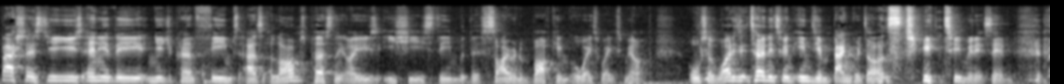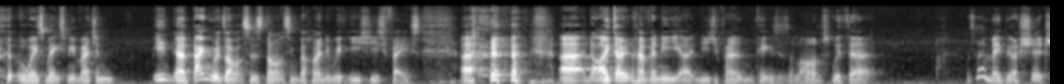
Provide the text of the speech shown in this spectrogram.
Bash says, do you use any of the New Japan themes as alarms? Personally, I use Ishii's theme with the siren and barking, always wakes me up. Also, why does it turn into an Indian Bhangra dance two minutes in? always makes me imagine in, uh, Bhangra dancers dancing behind him with Ishii's face. Uh, uh, no, I don't have any uh, New Japan things as alarms. With uh, I don't know, maybe I should.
